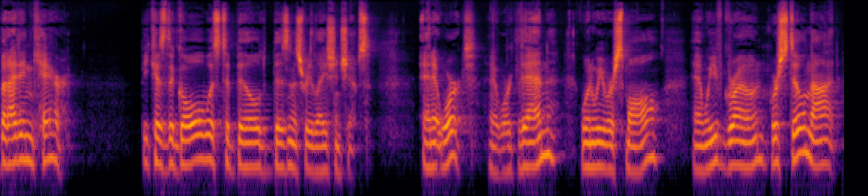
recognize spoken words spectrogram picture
But I didn't care because the goal was to build business relationships. And it worked. And it worked then when we were small and we've grown. We're still not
